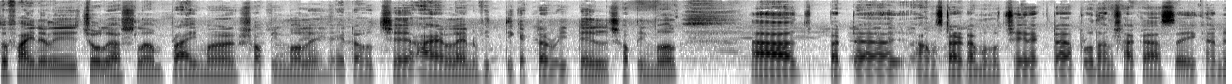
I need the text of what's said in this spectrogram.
সো ফাইনালি চলে আসলাম প্রাইমার শপিং মলে এটা হচ্ছে আয়ারল্যান্ড ভিত্তিক একটা রিটেল শপিং মল বাট আমস্টারডামও হচ্ছে এর একটা প্রধান শাখা আছে। এখানে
